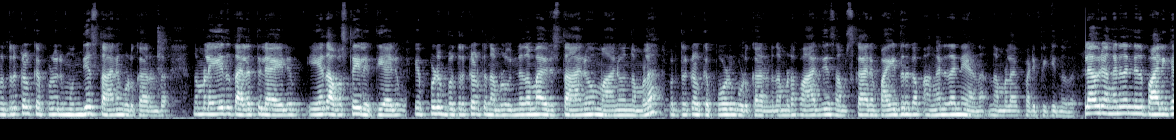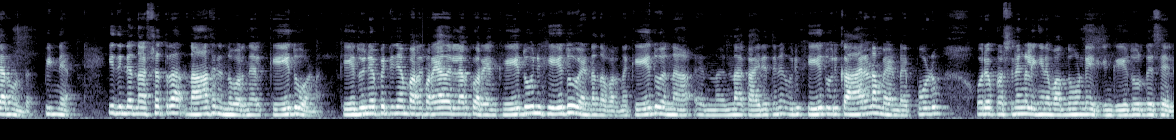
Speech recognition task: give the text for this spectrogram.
പിതൃക്കൾക്ക് എപ്പോഴും ഒരു മുന്തിയ സ്ഥാനം കൊടുക്കാറുണ്ട്. നമ്മൾ ഏത് തലത്തിലായാലും ഏത് അവസ്ഥയിലെത്തിയാലും എപ്പോഴും പിതൃക്കൾക്ക് നമ്മൾ ഉന്നതമായ ഒരു സ്ഥാനവും മാനവും നമ്മൾ പിതൃക്കൾക്ക് എപ്പോഴും കൊടുക്കാറുണ്ട്. നമ്മുടെ ഭാരതീയ സംസ്കാരം പൈതൃകം അങ്ങനെ തന്നെയാണ് നമ്മളെ പഠിപ്പിക്കുന്നത്. എല്ലാവരും അങ്ങനെ തന്നെ ഇത് പാലിക്കാറുമുണ്ട്. പിന്നെ ഇതിന്റെ നക്ഷത്ര നാഥൻ എന്ന് പറഞ്ഞാൽ കേതുവാണ്. കേതുവിനെ പറ്റി ഞാൻ പറ പറയാതെ എല്ലാവർക്കും അറിയാം. കേതുവിന് ഹേതു വേണ്ടെന്ന് പറഞ്ഞത്. കേതു എന്ന- എന്ന കാര്യത്തിന് ഒരു ഹേതു ഒരു കാരണം വേണ്ട. എപ്പോഴും ഓരോ പ്രശ്നങ്ങൾ ഇങ്ങനെ വന്നുകൊണ്ടേയിരിക്കും കേതുർദശയിൽ.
